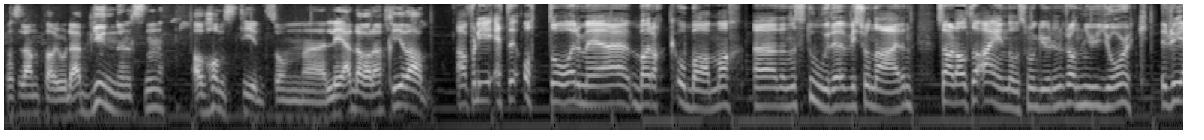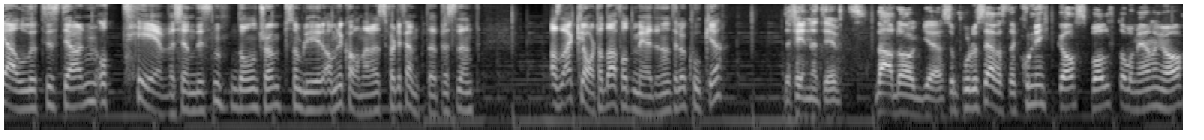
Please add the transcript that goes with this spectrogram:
presidentperiode, begynnelsen av hans tid som eh, leder av den frie verden. Ja, fordi etter åtte år med Barack Obama, eh, denne store visjonæren, så er det altså eiendomsmogulen fra New York, reality-stjernen og TV-kjendisen Donald Trump som blir amerikanernes 45. president. Altså, Det er klart at det har fått mediene til å koke. Definitivt. Hver dag eh, så produseres det kronikker, spalter og meninger.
